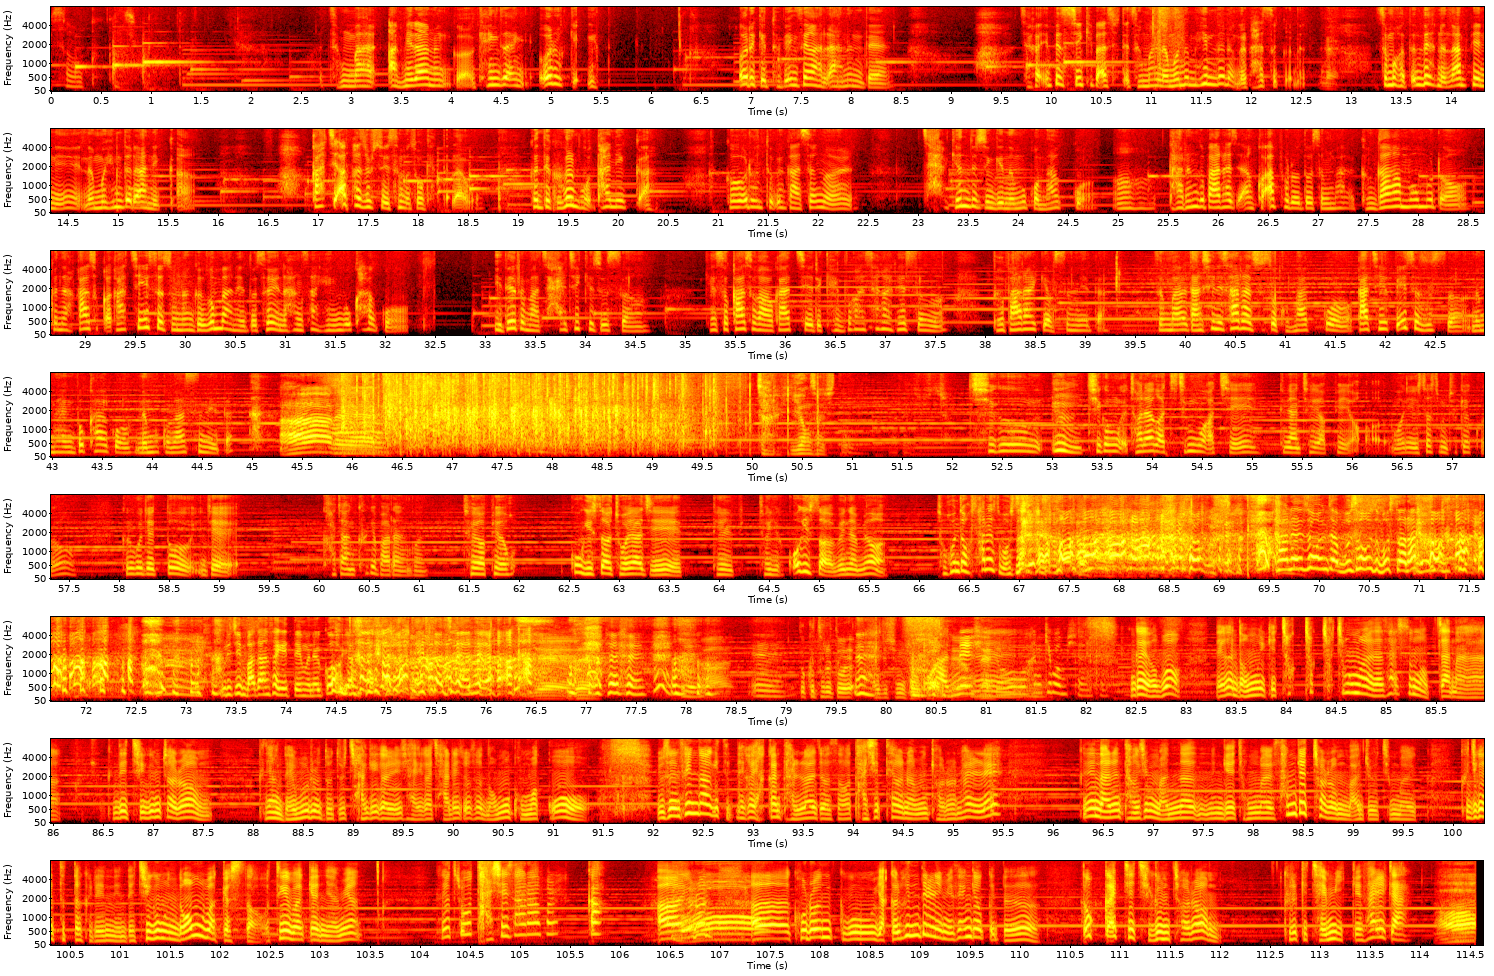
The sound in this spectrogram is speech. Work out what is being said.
서울 끝까지. 정말 암이라는 거 굉장히 어렵게 어렵게 투병 생활을 하는데 제가 입에서 지켜봤을 때 정말 너무너무 힘드는 걸 봤었거든. 네. 정말 어떤 데는 남편이 너무 힘들어하니까 같이 아파줄 수 있으면 좋겠더라고. 근데 그걸 못하니까 그 어려운 투병 가정을 잘 견뎌준 게 너무 고맙고 어, 다른 거 바라지 않고 앞으로도 정말 건강한 몸으로 그냥 가족과 같이 있어주는 그것만 해도 저희는 항상 행복하고 이대로만 잘 지켜줘서 계속 가족하고 같이 이렇게 행복한 생활했으면 더 바랄 게 없습니다. 정말 당신이 살아줘서 고맙고 같이 옆에 있어줘서 너무 행복하고 너무 고맙습니다. 아, 네. 자, 이영선 씨도. 지금 지금 전화 같이 지금과 같이 그냥 제 옆에 영원히 있었으면 좋겠고요. 그리고 이제 또 이제 가장 크게 바라는 건 제 옆에 꼭 있어 줘야지 될 저기가 꼭 있어요. 왜냐면 저 혼자 산에서 못 살아요. 산에서 혼자 무서워서 못 살아요. 우리 집 마당 사기 때문에 꼭 옆에 있어줘야 돼요. 예. 네. 아, 예. 또 끝으로 또 해주시면 좋을 것 같아요. 안내 씨도 네. 한기범 씨한테. 그러니까 여보, 내가 너무 이렇게 척척척척만 살 수는 없잖아. 근데 지금처럼 그냥 내버려둬도 자기 관리 자기가 잘해줘서 너무 고맙고 요새 생각이 내가 약간 달라져서 다시 태어나면 결혼할래? 근데 나는 당신 만나는 게 정말 삼재처럼 아주 정말 그지 같았다 그랬는데 지금은 너무 바뀌었어. 어떻게 바뀌었냐면 그래도 좀 다시 살아볼까? 아 이런 아 그런 그 약간 흔들림이 생겼거든. 똑같이 지금처럼 그렇게 재미있게 살자. 아.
